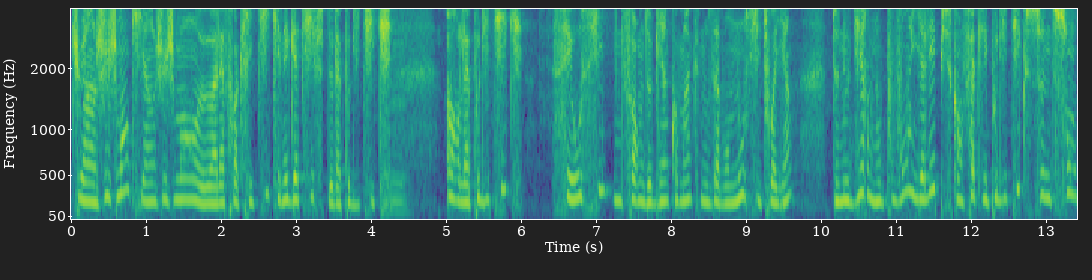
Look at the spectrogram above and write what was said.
tu as un jugement qui est un jugement euh, à la fois critique et négatif de la politique. Or, la politique, c'est aussi une forme de bien commun que nous avons, nous, citoyens, de nous dire nous pouvons y aller, puisqu'en fait, les politiques, ce ne sont.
